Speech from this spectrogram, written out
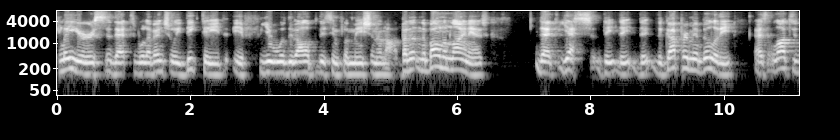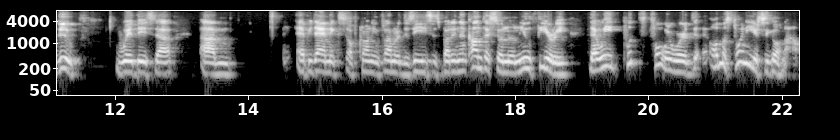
players that will eventually dictate if you will develop this inflammation or not. But the bottom line is that yes, the, the, the, the gut permeability has a lot to do with this um, epidemics of chronic inflammatory diseases, but in the context of a new theory that we put forward almost 20 years ago now,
